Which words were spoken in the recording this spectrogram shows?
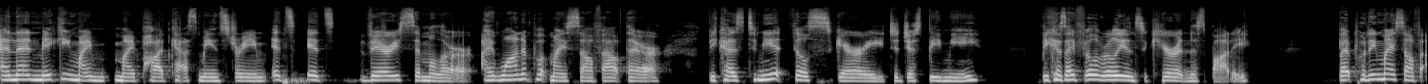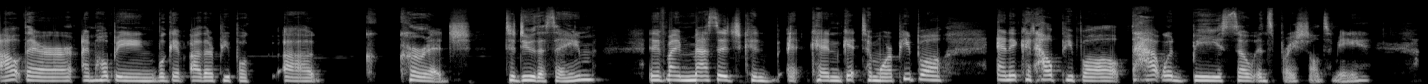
And then making my my podcast mainstream, it's it's very similar. I want to put myself out there because to me it feels scary to just be me because I feel really insecure in this body. But putting myself out there, I'm hoping will give other people uh, c- courage to do the same. And if my message can can get to more people and it could help people, that would be so inspirational to me.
